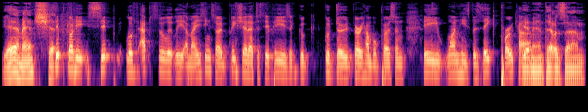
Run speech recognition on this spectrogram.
Yeah, man. Shit. Sip got his Sip looked absolutely amazing. So big shout out to Sip. He is a good good dude, very humble person. He won his physique pro card. Yeah, man. That was um,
